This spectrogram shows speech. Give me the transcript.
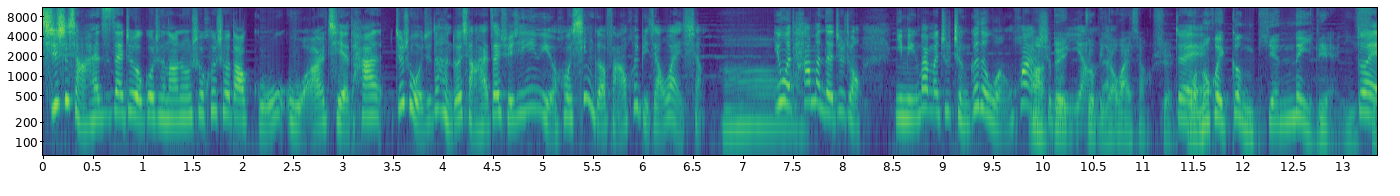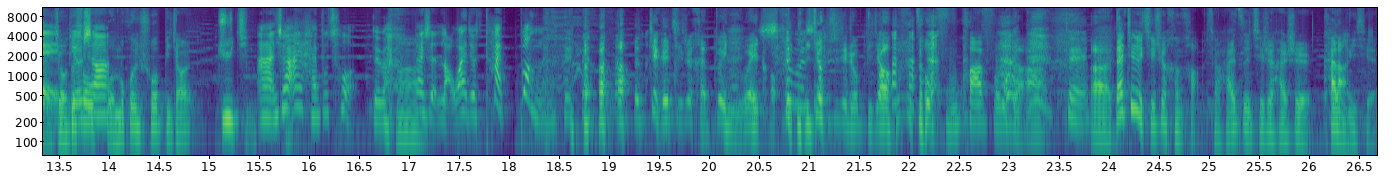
其实小孩子在这个过程当中是会受到鼓舞，而且他就是我觉得很多小孩在学习英语以后性格反而会比较外向，啊，因为他们的这种你明白吗？就整个的文化是不一样的，就比较外向，是。对。我们会更偏内敛一些，对有的时候我们会说比较拘谨，啊，就哎还不错，对吧？啊但是老外就太棒了，这个其实很对你胃口是，是 你就是这种比较 走浮夸风的啊，对，呃，但这个其实很好，小孩子其实还是开朗一些，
